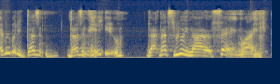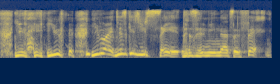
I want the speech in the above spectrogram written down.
Everybody doesn't doesn't hate you. That that's really not a thing. Like you you you might just because you say it doesn't mean that's a thing,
